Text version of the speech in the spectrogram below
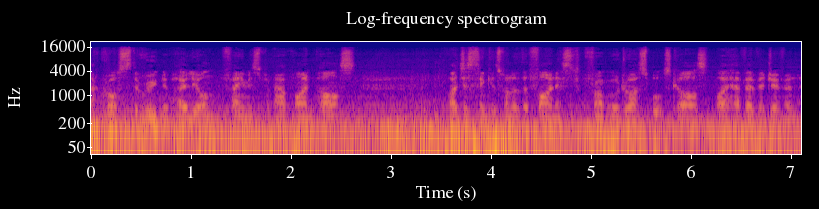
across the Route Napoleon, famous Alpine Pass. I just think it's one of the finest front-wheel drive sports cars I have ever driven.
